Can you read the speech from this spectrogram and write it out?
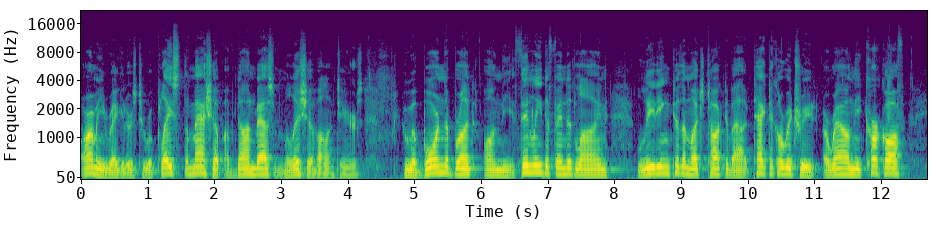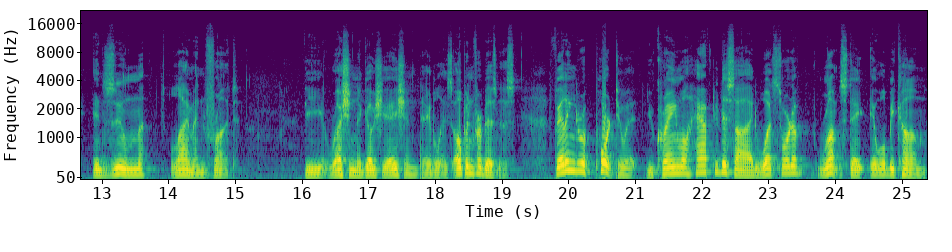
army regulars to replace the mashup of Donbass militia volunteers who have borne the brunt on the thinly defended line leading to the much talked about tactical retreat around the Kharkov Izum Lyman front. The Russian negotiation table is open for business. Failing to report to it, Ukraine will have to decide what sort of rump state it will become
